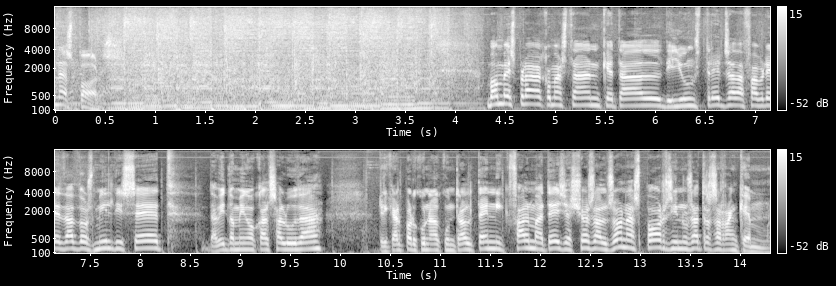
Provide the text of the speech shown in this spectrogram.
Zona Esports. Bon vespre, com estan? Què tal? Dilluns 13 de febrer de 2017. David Domingo cal saluda. Ricard Porcuna, el control tècnic, fa el mateix. Això és el Zona Esports i nosaltres arrenquem.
